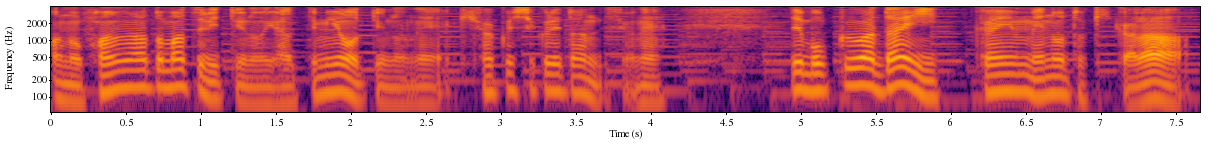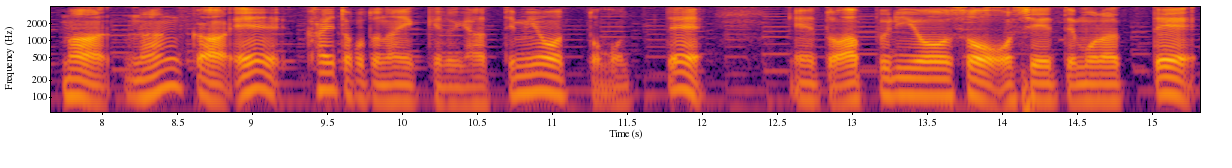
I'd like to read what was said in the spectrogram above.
あのファンアート祭りっていうのをやってみようっていうのをね企画してくれたんですよね。で僕は第1回目の時からまあなんか絵描いたことないけどやってみようと思ってえっ、ー、とアプリをそう教えてもらって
